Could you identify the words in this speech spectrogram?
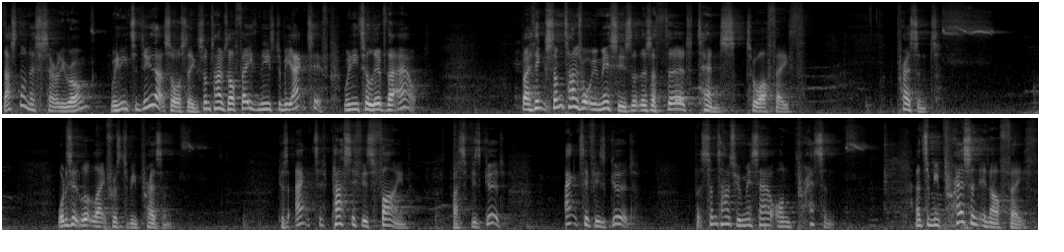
That's not necessarily wrong. We need to do that sort of thing. Sometimes our faith needs to be active. We need to live that out. But I think sometimes what we miss is that there's a third tense to our faith present. What does it look like for us to be present? Because active, passive is fine, passive is good, active is good. But sometimes we miss out on present. And to be present in our faith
